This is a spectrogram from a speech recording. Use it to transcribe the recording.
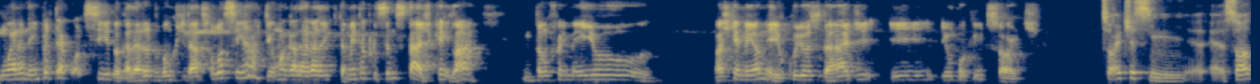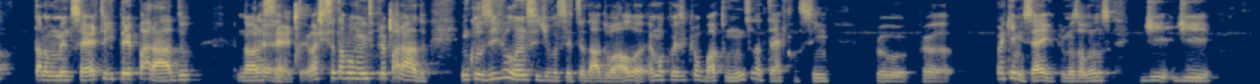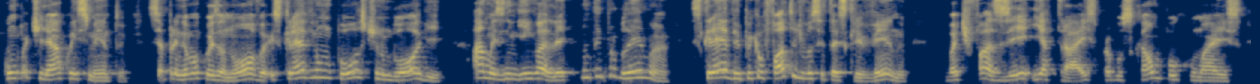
não era nem para ter acontecido. A galera do banco de dados falou assim: ah, tem uma galera ali que também está precisando de estágio, quer ir lá? Então foi meio. Acho que é meio a meio, curiosidade e, e um pouquinho de sorte. Sorte, assim, é, é só estar tá no momento certo e preparado na hora é. certa. Eu acho que você estava muito preparado. Inclusive, o lance de você ter dado aula é uma coisa que eu bato muito na tecla, assim, para quem me segue, para meus alunos, de, de compartilhar conhecimento. Se aprender uma coisa nova, escreve um post no blog. Ah, mas ninguém vai ler. Não tem problema. Escreve, porque o fato de você estar tá escrevendo vai te fazer ir atrás para buscar um pouco mais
